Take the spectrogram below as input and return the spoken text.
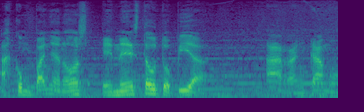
acompáñanos en esta utopía. ¡Arrancamos!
